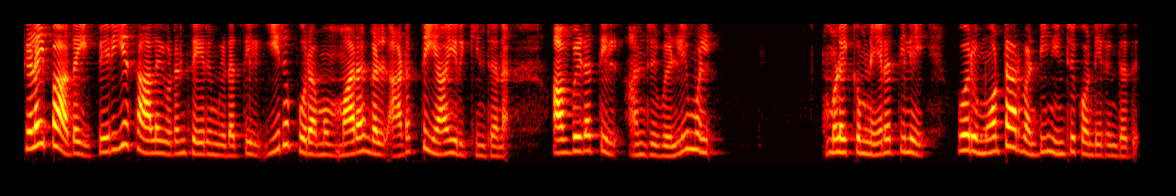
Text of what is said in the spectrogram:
கிளைப்பாதை பெரிய சாலையுடன் சேரும் இடத்தில் இருபுறமும் மரங்கள் அடர்த்தியாயிருக்கின்றன. அவ்விடத்தில் அன்று வெள்ளி முள் முளைக்கும் நேரத்திலே ஒரு மோட்டார் வண்டி நின்று கொண்டிருந்தது.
